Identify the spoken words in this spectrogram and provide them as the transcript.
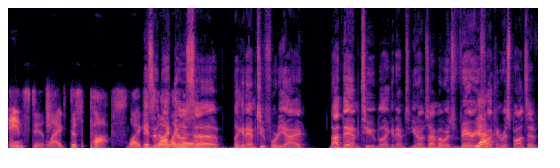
instant like just pops. Like Is it's it not like, like, those a, uh like an M240i? Not the M2, but like an M2. You know what I'm talking about? Where it's very Yeah. fucking responsive.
